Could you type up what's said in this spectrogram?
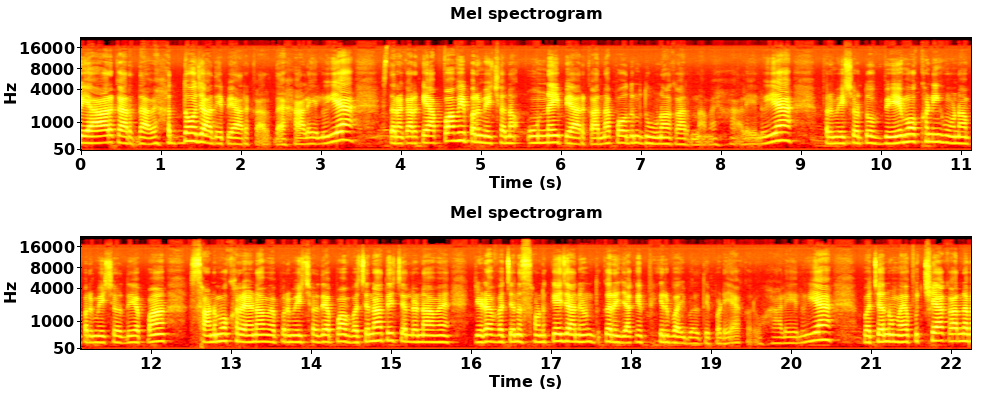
ਪਿਆਰ ਕਰਦਾ ਹੈ ਹੱਦੋਂ ਜ਼ਿਆਦਾ ਪਿਆਰ ਕਰਦਾ ਹੈ ਹਾਲੇਲੂਇਆ। ਇਸ ਤਰ੍ਹਾਂ ਕਰਕੇ ਆਪਾਂ ਵੀ ਪਰਮੇਸ਼ਰ ਨਾਲ ਓਨਾ ਹੀ ਪਿਆਰ ਕਰਨਾ, ਆਪਾਂ ਉਹਨੂੰ ਦੂਣਾ ਕਰਨਾ ਹੈ ਹਾਲੇਲੂਇਆ। ਪਰਮੇਸ਼ਰ ਤੋਂ ਬੇਮੁਖ ਨਹੀਂ ਹੋਣਾ, ਪਰਮੇਸ਼ਰ ਦੇ ਆਪਾਂ ਸਨਮੁਖ ਰਹਿਣਾ ਮੈਂ ਪਰਮੇਸ਼ਰ ਦੇ ਆਪਾਂ ਵਚਨਾਂ ਤੇ ਚੱਲਣਾ ਮੈਂ ਜਿਹੜਾ ਵਚਨ ਸੁਣ ਕੇ ਜਾਣੇ, ਉਹਨੂੰ ਘਰੇ ਜਾ ਕੇ ਫਿਰ ਬਾਈਬਲ ਤੇ ਪੜਿਆ ਕਰੋ। ਹਾਲੇਲੂਇਆ। ਵਚਨ ਨੂੰ ਮੈਂ ਪੁੱਛਿਆ ਕਰਨ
